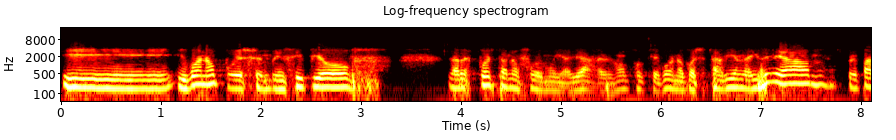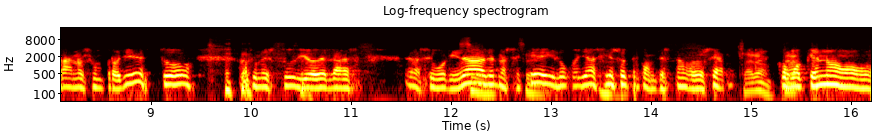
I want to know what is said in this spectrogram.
Y, y, bueno, pues en principio la respuesta no fue muy allá, ¿no? Porque, bueno, pues está bien la idea, prepáranos un proyecto, haz un estudio de las la seguridad, no sé qué, y luego ya si eso te contestamos. O sea, como que no.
